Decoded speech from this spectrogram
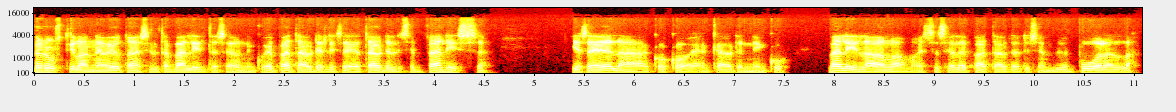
perustilanne on jotain siltä väliltä, se on niin kuin epätäydellisen ja täydellisen välissä ja se elää koko ajan käyden niin kuin välillä alamaissa siellä epätäydellisen puolella.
